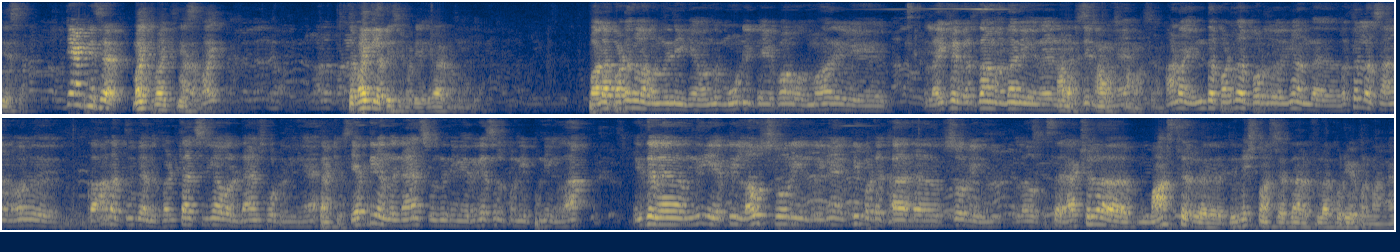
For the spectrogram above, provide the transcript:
yes sir. Vijay Antony sir mike mike yes பேச பல படங்களை வந்து நீங்க வந்து மூடி டைப்பா ஒரு மாதிரி லைஃபை வெறுத்தாம தான் நீங்க ஆமா, நடிச்சிருக்கீங்க ஆமா, சார். ஆனா இந்த படத்தை பொறுத்த வரைக்கும் அந்த வெத்தல சாங்ல வந்து காலை தூக்கி அந்த ஃபென்டாஸ்டிக்கா ஒரு டான்ஸ் போட்டிருக்கீங்க. எப்படி அந்த டான்ஸ் வந்து நீங்க ரிஹர்சல் பண்ணி பண்ணீங்களா? இதுல வந்து எப்படி லவ் ஸ்டோரின்றீங்க? எப்படிப்பட்ட ஸ்டோரி லவ் சார் ஆக்சுவலாக மாஸ்டர் தினேஷ் மாஸ்டர் தான் ஃபுல்லாக கொரியர் பண்ணாங்க.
